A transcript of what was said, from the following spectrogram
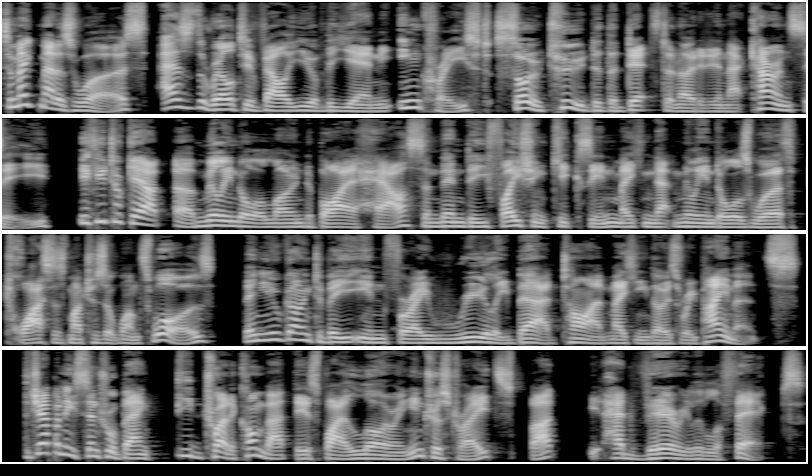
To make matters worse, as the relative value of the yen increased, so too did the debts denoted in that currency. If you took out a million dollar loan to buy a house and then deflation kicks in, making that million dollars worth twice as much as it once was, then you're going to be in for a really bad time making those repayments. The Japanese central bank did try to combat this by lowering interest rates, but it had very little effect.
